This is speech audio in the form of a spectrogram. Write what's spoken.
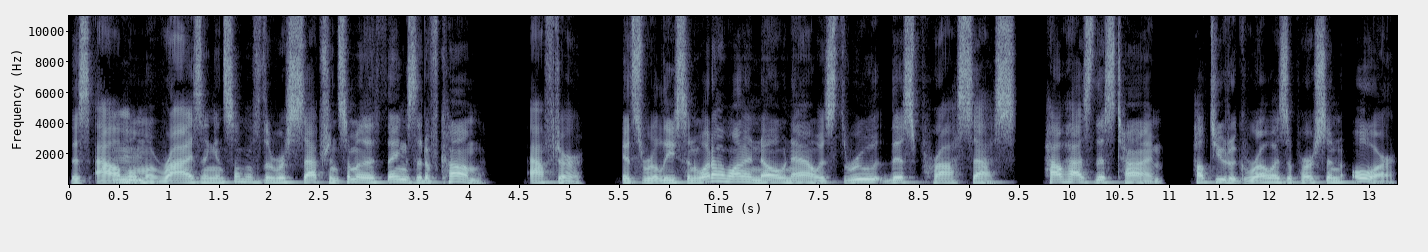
this album, mm. Rising, and some of the reception, some of the things that have come after its release. And what I want to know now is through this process, how has this time helped you to grow as a person, or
